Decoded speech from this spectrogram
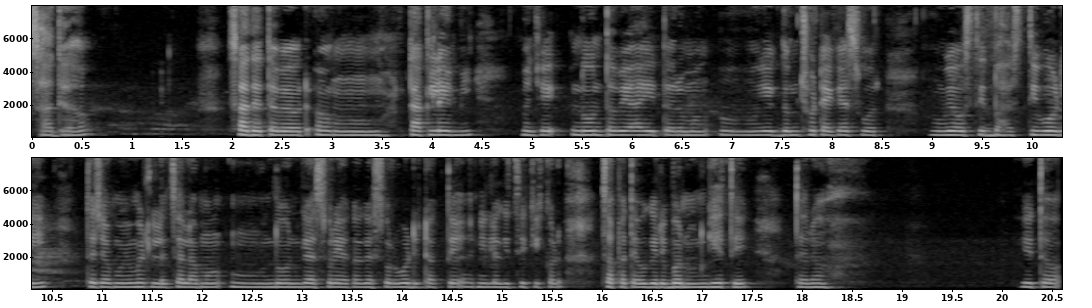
साध्या साध्या तव्यावर टाकले मी. म्हणजे दोन तवे आहे तर मग एकदम छोट्या गॅसवर व्यवस्थित भाजती वडी. त्याच्यामुळे म्हटलं चला मग दोन गॅसवर एका गॅसवर वडी टाकते आणि लगेच एकीकडं चपात्या वगैरे बनवून घेते. तर इथं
